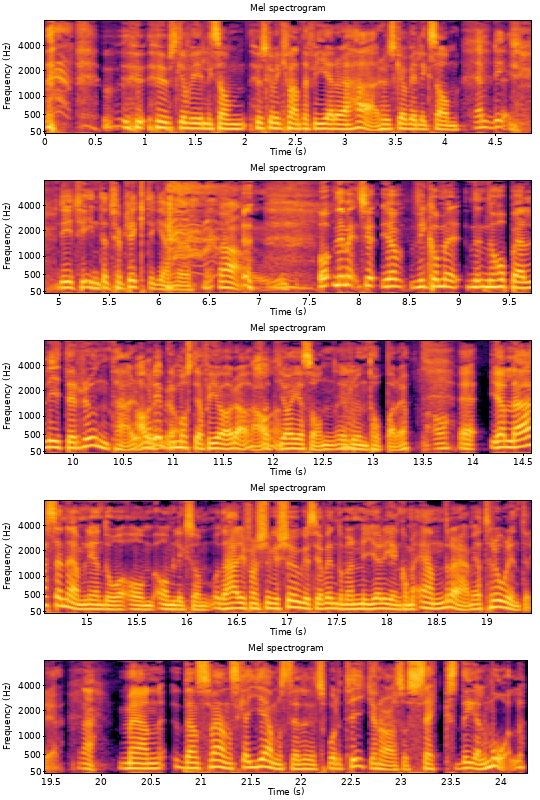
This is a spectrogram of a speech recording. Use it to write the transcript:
hur, ska vi liksom, hur ska vi kvantifiera det här? Hur ska vi liksom... Det, det är inte ett förpliktigande. ja. Och, nej, men, jag, vi kommer, nu hoppar jag lite runt här. Ja, det, det, måste jag få göra ja, för att jag är sån mm. runthoppare. Eh, jag läser nämligen då om, om liksom, och det här är från 2020 så jag vet inte om den nya regeringen kommer ändra det här men jag tror inte det. Nej. Men den svenska jämställdhetspolitiken har alltså sex delmål.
